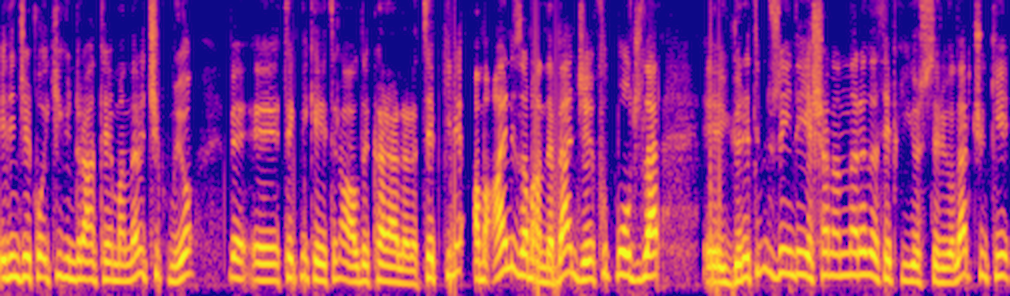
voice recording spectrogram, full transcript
Edin Dzeko iki gündür antrenmanlara çıkmıyor ve e, teknik heyetin aldığı kararlara tepkili. Ama aynı zamanda bence futbolcular e, yönetim düzeyinde yaşananlara da tepki gösteriyorlar. Çünkü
